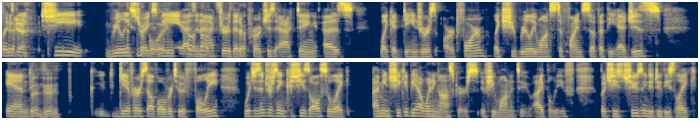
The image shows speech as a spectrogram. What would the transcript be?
But Yeah. like, she really That's strikes me as an actor that approaches acting as like a dangerous art form. Like she really wants to find stuff at the edges and give herself over to it fully, which is interesting because she's also like, I mean, she could be out winning Oscars if she wanted to, I believe, but she's choosing to do these like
